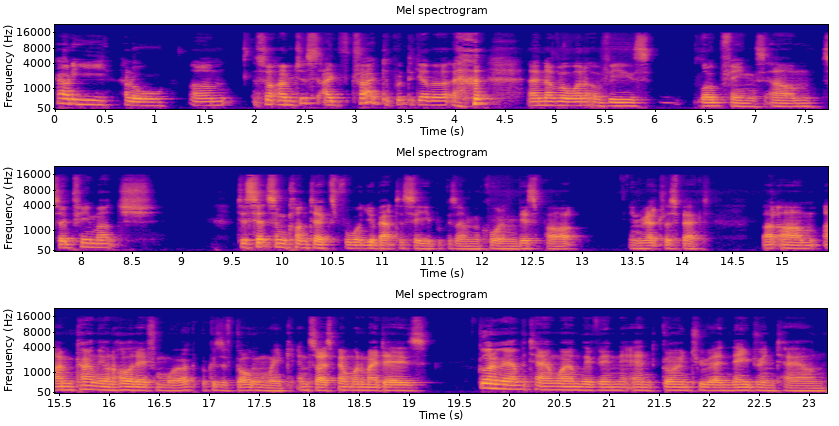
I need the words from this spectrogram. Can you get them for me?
Howdy, hello. Um, so I'm just, I've tried to put together another one of these vlog things. Um, so pretty much to set some context for what you're about to see because I'm recording this part in retrospect. But um, I'm currently on holiday from work because of Golden Week, and so I spent one of my days going around the town where I'm living and going to a neighboring town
